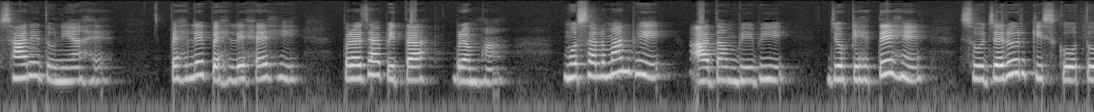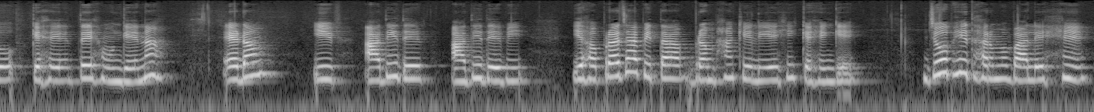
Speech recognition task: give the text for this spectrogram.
सारी दुनिया है। पहले पहले है ही प्रजापिता ब्रह्मा। मुसलमान भी आदम बीबी जो कहते हैं, सो ज़रूर किसको तो कहते होंगे ना? एडम, ईव आदि देव आदि देवी यह प्रजापिता ब्रह्मा के लिए ही कहेंगे। जो भी धर्म वाले हैं,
